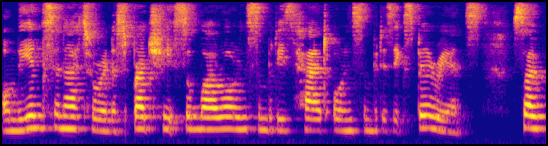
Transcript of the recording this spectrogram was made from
on the internet, or in a spreadsheet somewhere, or in somebody's head, or in somebody's experience. So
